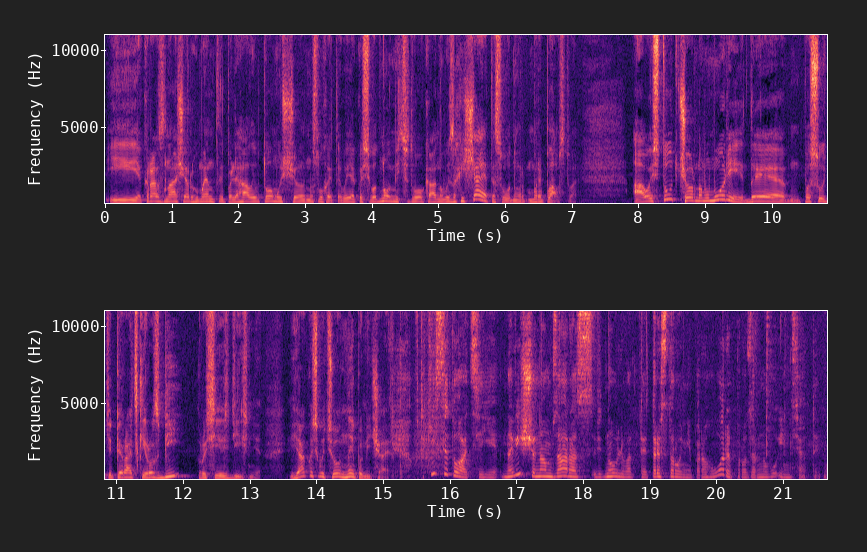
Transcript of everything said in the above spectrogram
І якраз наші аргументи полягали в тому, що ну слухайте, ви якось в одному місці Світового океану ви захищаєте свободу мореплавства. А ось тут, в Чорному морі, де по суті піратський розбій Росія здійснює, якось ви цього не помічаєте. В такій ситуації навіщо нам зараз відновлювати тристоронні переговори про зернову ініціативу?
